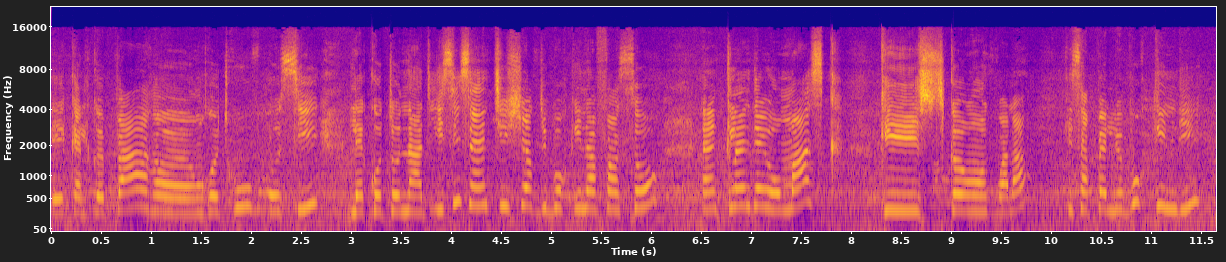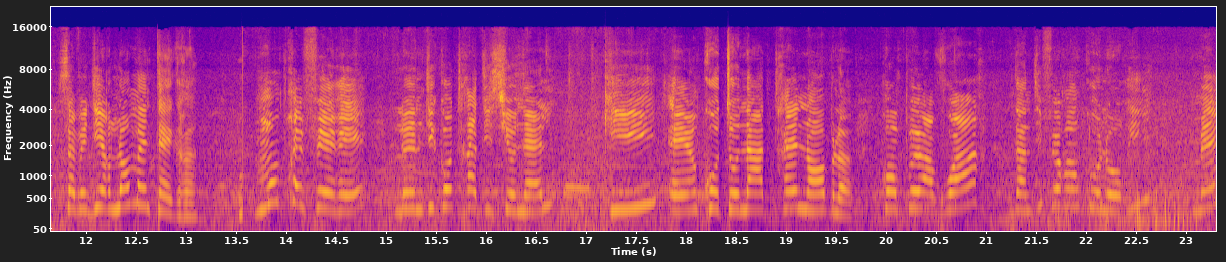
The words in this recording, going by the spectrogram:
Et quelque part, euh, on retrouve aussi les cotonnades. Ici, c'est un t-shirt du Burkina Faso, un clin d'œil au masque qui, voilà, qui s'appelle le Burkindi, ça veut dire l'homme intègre. Mon préféré, l'indigo traditionnel, qui est un cotonnade très noble qu'on peut avoir dans différents coloris, mais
